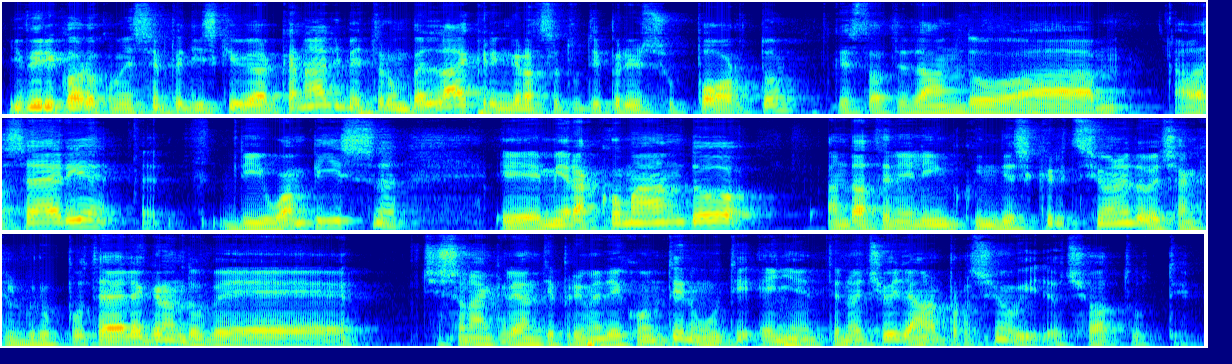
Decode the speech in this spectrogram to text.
Io vi ricordo come sempre di iscrivervi al canale di mettere un bel like. Ringrazio tutti per il supporto che state dando a, alla serie eh, di One Piece. E mi raccomando andate nei link in descrizione dove c'è anche il gruppo Telegram dove ci sono anche le anteprime dei contenuti e niente, noi ci vediamo al prossimo video, ciao a tutti.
